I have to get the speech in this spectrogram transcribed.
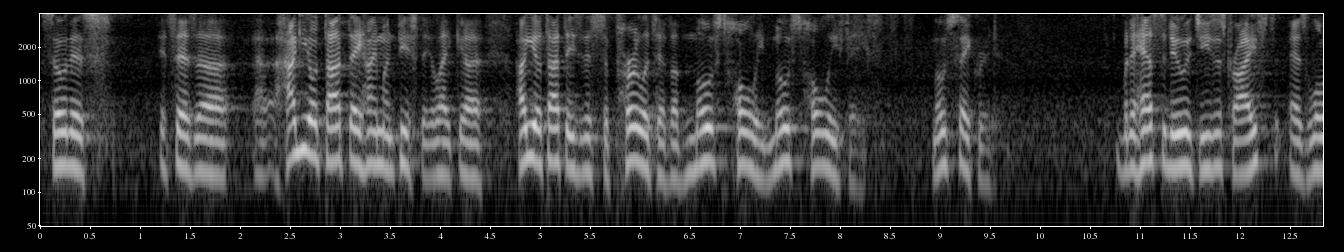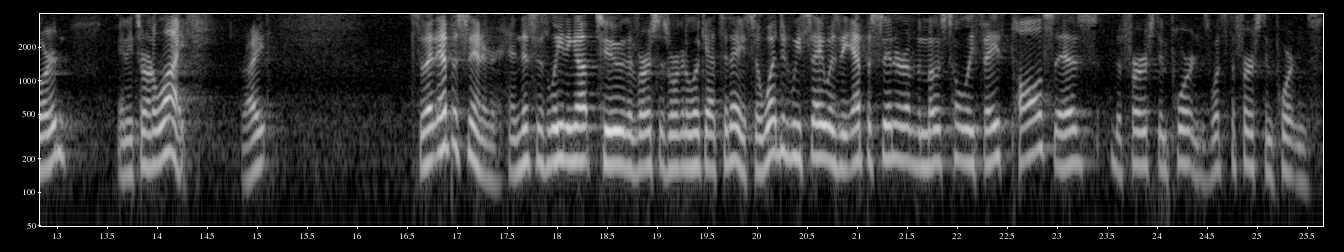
So, this, it says, uh, uh hagiotate haimanpiste, like uh, hagiotate is this superlative of most holy, most holy faith, most sacred. But it has to do with Jesus Christ as Lord and eternal life, right? So, that epicenter, and this is leading up to the verses we're going to look at today. So, what did we say was the epicenter of the most holy faith? Paul says the first importance. What's the first importance?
